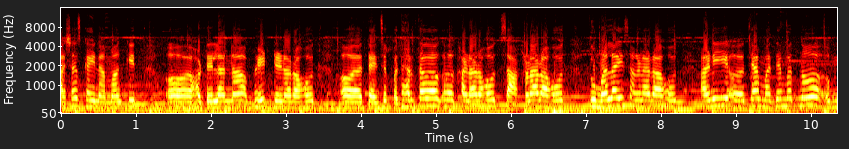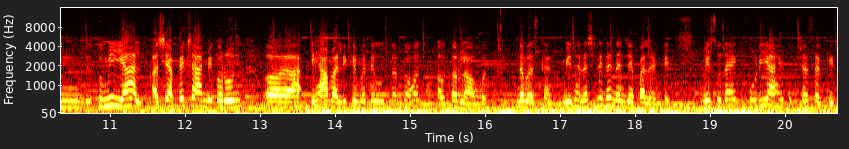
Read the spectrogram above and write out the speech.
अशाच काही नामांकित हॉटेलांना भेट देणार आहोत. त्यांचे पदार्थ खाणार आहोत चाखणार आहोत तुम्हालाही सांगणार आहोत. आणि त्या माध्यमातून तुम्ही याल अशी अपेक्षा आम्ही करून ह्या मालिकेमध्ये उतरतो आहोत अवतरलो आहोत. नमस्कार मी धनश्री धनंजय पालंटे. मी सुद्धा एक फुडी आहे तुमच्यासारखीच.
